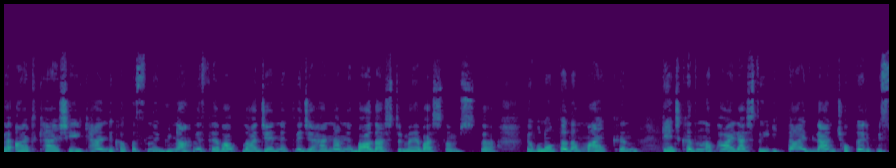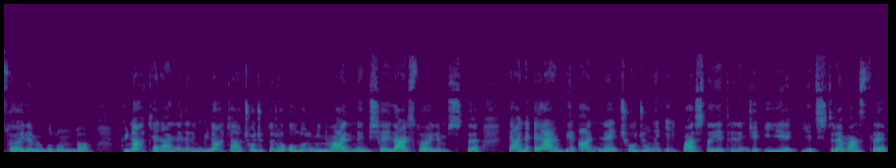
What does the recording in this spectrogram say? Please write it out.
ve artık her şeyi kendi kafasında günah ve sevapla, cennet ve cehennemle bağdaştırmaya başlamıştı. Ve bu noktada Mike'ın genç kadınla paylaştığı iddia edilen çok garip bir söylemi bulundu günahkar annelerin günahkar çocukları olur minvalinde bir şeyler söylemişti. Yani eğer bir anne çocuğunu ilk başta yeterince iyi yetiştiremezse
